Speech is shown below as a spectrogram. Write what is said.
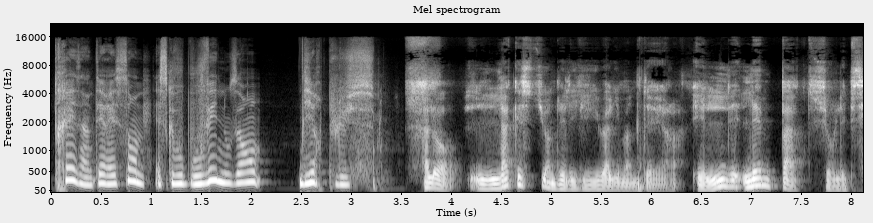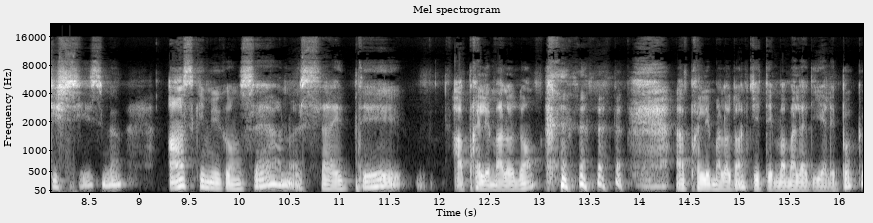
très intéressant. Est-ce que vous pouvez nous en dire plus? Alors, la question de l'équilibre alimentaire et l'impact sur le psychisme, en ce qui me concerne, ça a été après les malodons, après les malodons qui était ma maladie à l'époque,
